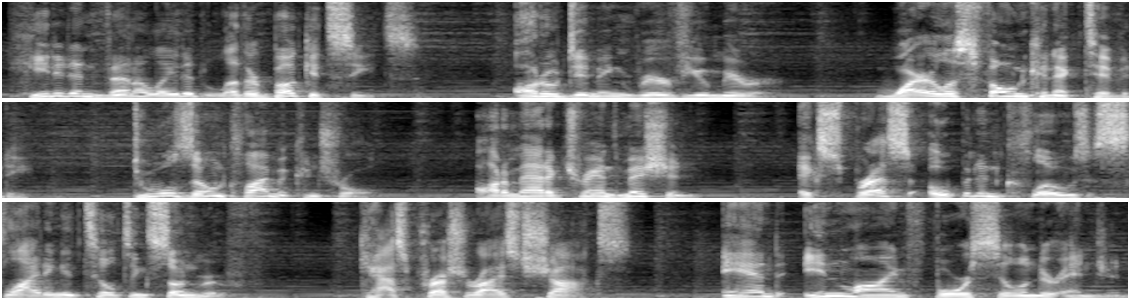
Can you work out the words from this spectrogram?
heated and ventilated leather bucket seats, auto dimming rearview mirror, wireless phone connectivity, dual zone climate control, automatic transmission, express open and close sliding and tilting sunroof, gas pressurized shocks, and inline four cylinder engine.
